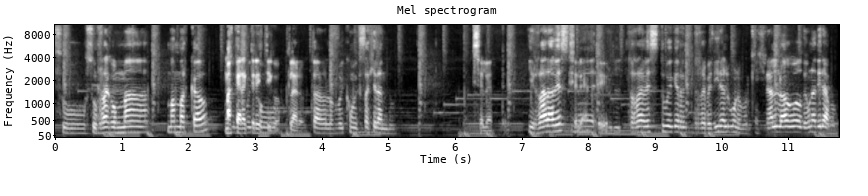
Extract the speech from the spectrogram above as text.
su- sus rasgos más, más marcados. Más y los voy característico, como- claro. claro, los voy como exagerando. Excelente. Y rara vez, Excelente. me- rara vez tuve que re- repetir alguno, porque en general lo hago de una tira, po.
